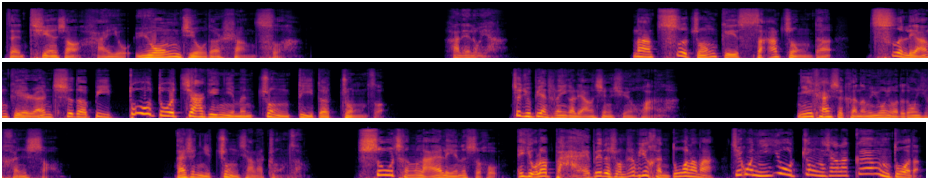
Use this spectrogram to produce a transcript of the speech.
在天上还有永久的赏赐啊！哈利路亚。那赐种给撒种的，赐粮给人吃的，必多多加给你们种地的种子。这就变成了一个良性循环了。你一开始可能拥有的东西很少，但是你种下了种子，收成来临的时候，哎，有了百倍的收成，这不就很多了吗？结果你又种下了更多的，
